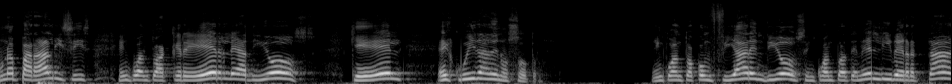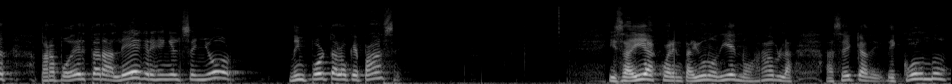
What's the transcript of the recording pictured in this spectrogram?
Una parálisis en cuanto a creerle a Dios que Él, Él cuida de nosotros. En cuanto a confiar en Dios, en cuanto a tener libertad para poder estar alegres en el Señor. No importa lo que pase. Isaías 41:10 nos habla acerca de, de cómo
